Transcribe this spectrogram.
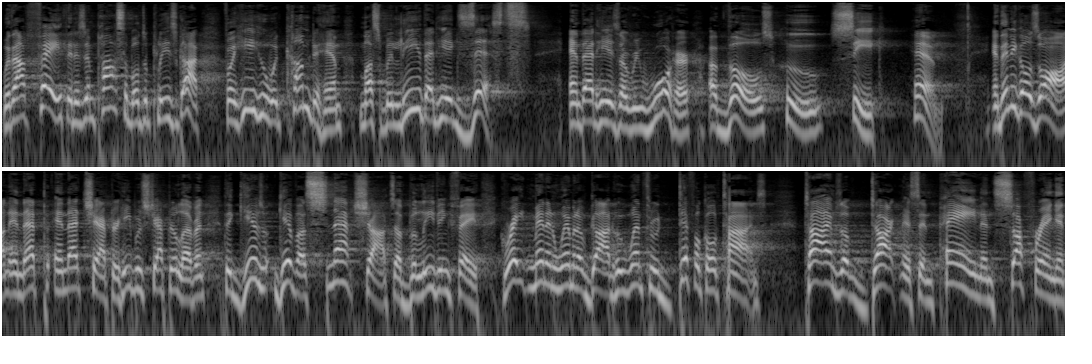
Without faith, it is impossible to please God. For he who would come to him must believe that he exists and that he is a rewarder of those who seek him. And then he goes on in that, in that chapter, Hebrews chapter 11, to give, give us snapshots of believing faith. Great men and women of God who went through difficult times times of darkness and pain and suffering and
